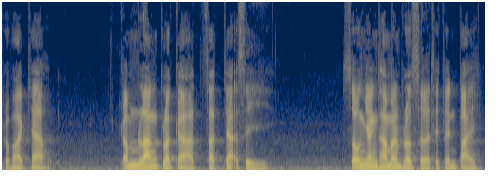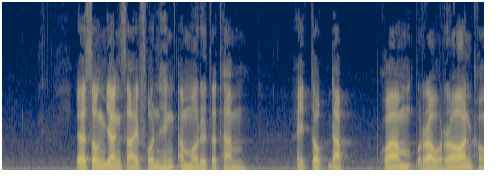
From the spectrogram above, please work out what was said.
พระภาคเจ้า กำลังประกาศสัจจะสี่ทรงยังทำอันประเสริฐให้เป็นไป และทรงยังสายฝนแห่งอมฤตธรรม ให้ตกดับความเร่าร้อนของ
